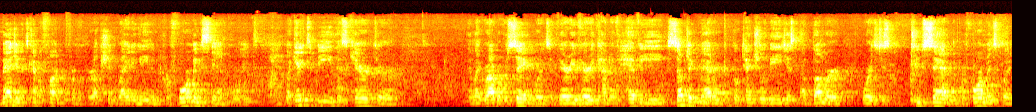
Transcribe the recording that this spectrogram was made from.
imagine it's kind of fun from a production, writing, and even performing standpoint. But getting to be this character and like Robert was saying, where it's a very, very kind of heavy subject matter, could potentially be just a bummer where it's just too sad in the performance, but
